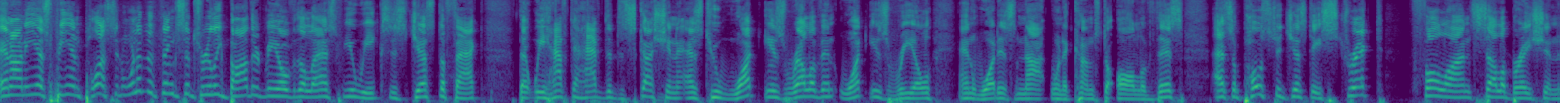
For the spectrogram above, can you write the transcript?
and on ESPN Plus. And one of the things that's really bothered me over the last few weeks is just the fact that we have to have the discussion as to what is relevant, what is real, and what is not when it comes to all of this, as opposed to just a strict full on celebration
